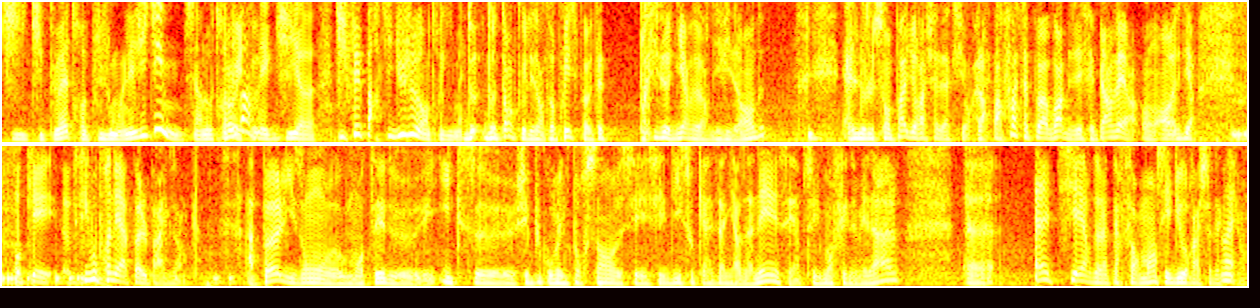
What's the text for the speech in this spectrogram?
qui, qui, peut être plus ou moins légitime, c'est un autre débat, mais qui, qui fait partie du jeu, entre guillemets. D'autant que les entreprises peuvent être prisonnières de leurs dividendes elles ne le sont pas du rachat d'actions. Alors parfois, ça peut avoir des effets pervers. On, va se dire, ok, si vous prenez Apple par exemple, Apple, ils ont augmenté de X, euh, je ne sais plus combien de pourcents euh, ces, 10 ou 15 dernières années, c'est absolument phénoménal. Euh, un tiers de la performance est dû au rachat d'actions.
